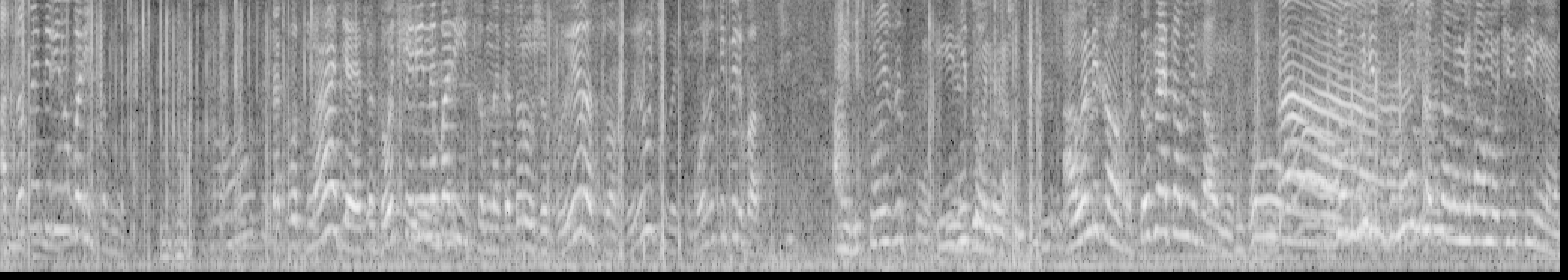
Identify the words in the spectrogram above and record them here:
А кто знает Ирину Борисовну? Так вот, Надя – это дочка Ирины Борисовны, которая уже выросла, выучилась и может теперь вас учить английскому языку. И не только. Алла Михайловна. Кто знает Аллу Михайловну? Кто будет слушаться Аллу Михайловну очень сильно?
